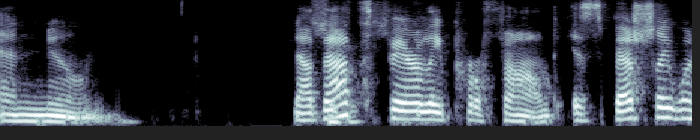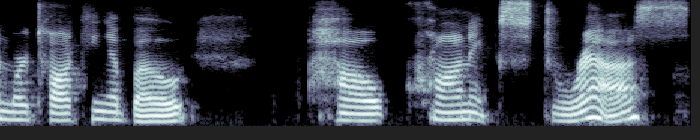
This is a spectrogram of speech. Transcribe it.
and noon. Now, so that's fairly profound, especially when we're talking about how chronic stress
